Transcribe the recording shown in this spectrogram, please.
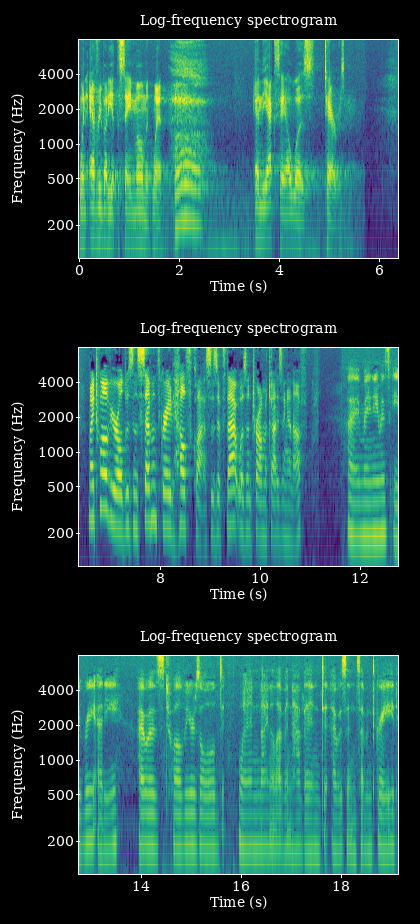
when everybody at the same moment went, and the exhale was terrorism. My 12 year old was in seventh grade health class, as if that wasn't traumatizing enough. Hi, my name is Avery Eddy. I was 12 years old when 9 11 happened. I was in seventh grade.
